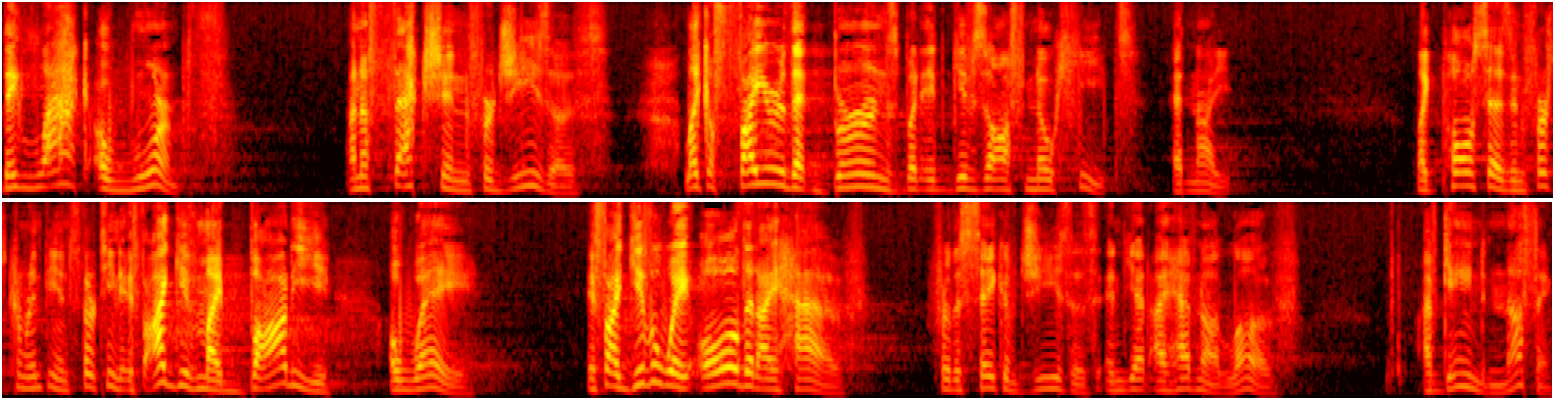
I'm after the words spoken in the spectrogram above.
they lack a warmth, an affection for Jesus, like a fire that burns but it gives off no heat at night. Like Paul says in 1 Corinthians 13, if I give my body away, if I give away all that I have for the sake of Jesus, and yet I have not love, I've gained nothing.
